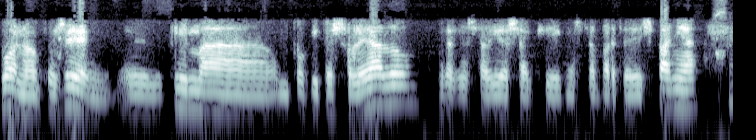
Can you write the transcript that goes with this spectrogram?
Bueno, pues bien, el clima un poquito soleado, gracias a Dios aquí en esta parte de España. Sí.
